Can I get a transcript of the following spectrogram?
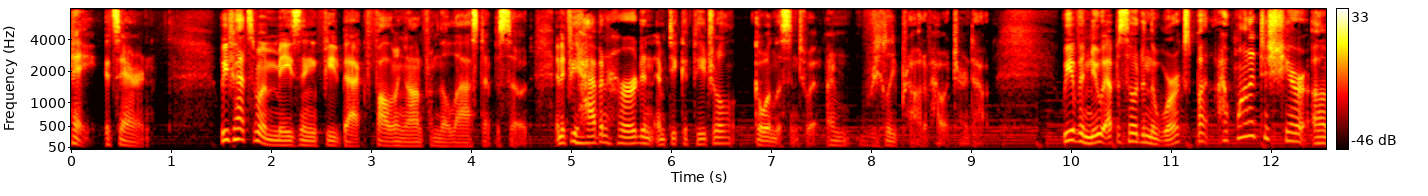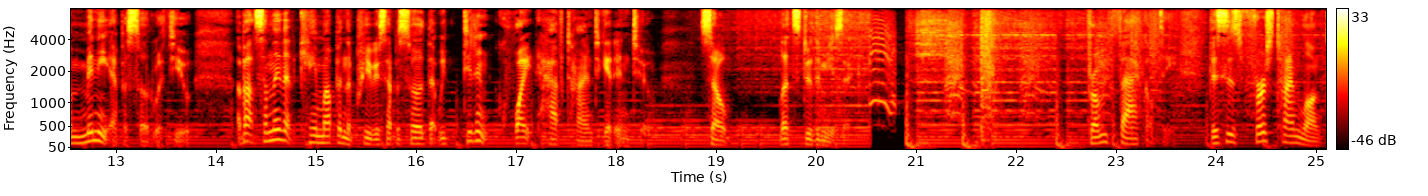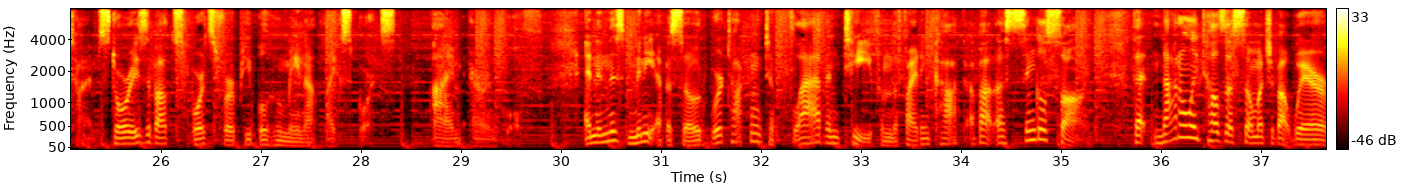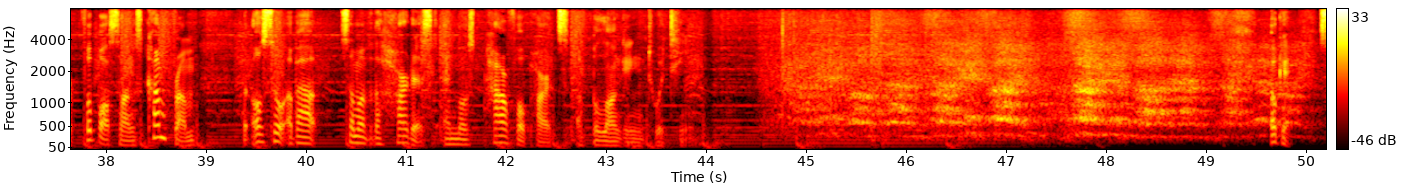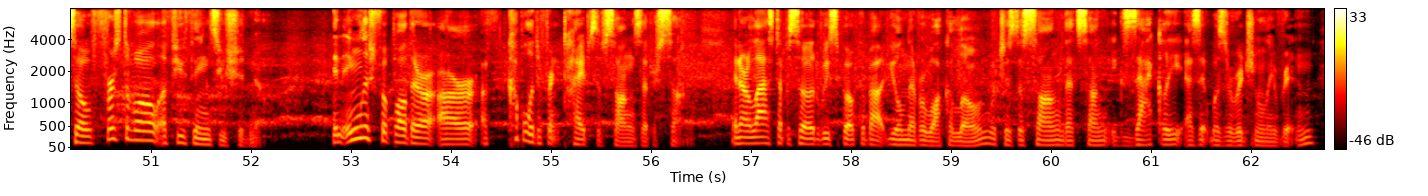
Hey, it's Aaron. We've had some amazing feedback following on from the last episode. And if you haven't heard An Empty Cathedral, go and listen to it. I'm really proud of how it turned out. We have a new episode in the works, but I wanted to share a mini episode with you about something that came up in the previous episode that we didn't quite have time to get into. So let's do the music. From faculty, this is First Time, Long Time Stories about Sports for People Who May Not Like Sports. I'm Aaron Wolf. And in this mini episode, we're talking to Flav and T from the Fighting Cock about a single song that not only tells us so much about where football songs come from, but also about some of the hardest and most powerful parts of belonging to a team. Okay, so first of all, a few things you should know. In English football, there are a couple of different types of songs that are sung. In our last episode, we spoke about You'll Never Walk Alone, which is a song that's sung exactly as it was originally written.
